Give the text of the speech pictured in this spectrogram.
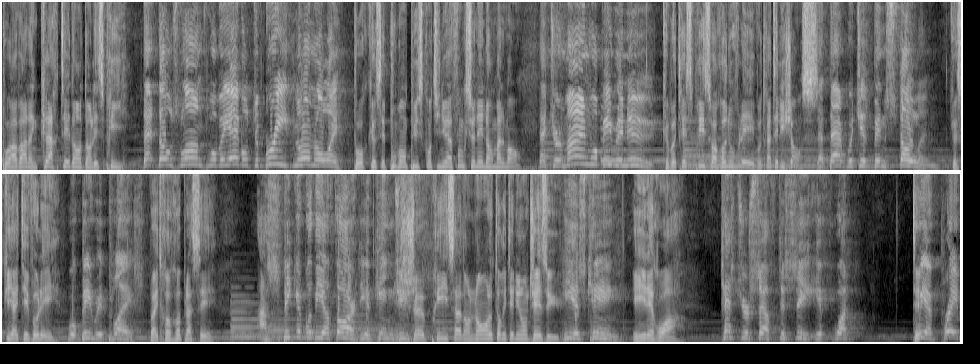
pour avoir une clarté dans, dans l'esprit, that those lungs will be able to breathe normally, pour que ces poumons puissent continuer à fonctionner normalement, that your mind will be renewed, que votre esprit soit renouvelé, votre intelligence, that that which has been stolen que ce qui a été volé will be replaced. va être replacé. I speak it with the authority of King Je Jesus. prie ça dans l'autorité du nom de Jésus. He is King. Et il est roi. Test yourself to see if what we have prayed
